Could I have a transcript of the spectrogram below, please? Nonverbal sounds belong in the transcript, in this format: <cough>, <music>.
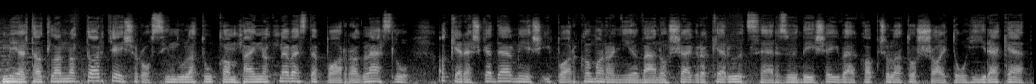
Méltatlannak tartja és rossz indulatú kampánynak nevezte Parrag László a kereskedelmi és iparkamara nyilvánosságra került szerződéseivel kapcsolatos sajtóhíreket.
